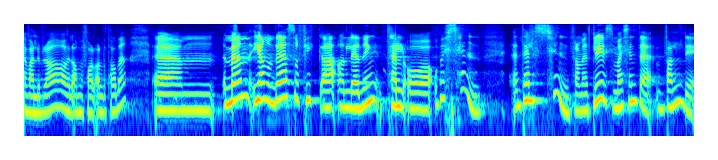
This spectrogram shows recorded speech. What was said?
er veldig bra. og vil anbefale alle å ta det. Um, men gjennom det så fikk jeg anledning til å, å, bekjenne en del synd fra mitt liv som jeg kjente veldig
